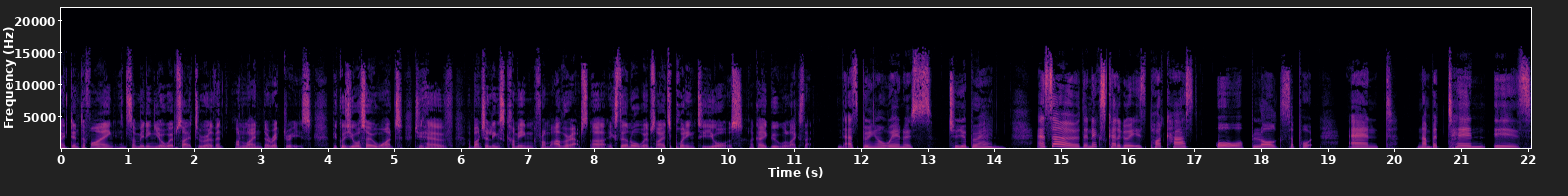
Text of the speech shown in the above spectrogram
identifying and submitting your website to relevant online directories because you also want to have a bunch of links coming from other outs, uh, external websites pointing to yours. Okay. Google likes that. That's bringing awareness to your brand. And so the next category is podcast or blog support. And number 10 is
